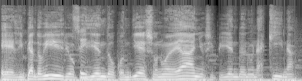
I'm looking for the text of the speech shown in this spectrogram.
eh, limpiando vidrio, Sí. pidiendo con 10 o 9 años y pidiendo en una esquina.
